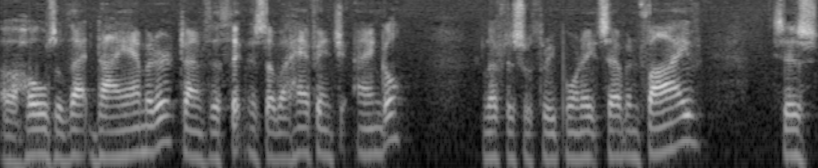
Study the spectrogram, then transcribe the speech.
uh, holes of that diameter times the thickness of a half inch angle. Left us with 3.875. He says,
